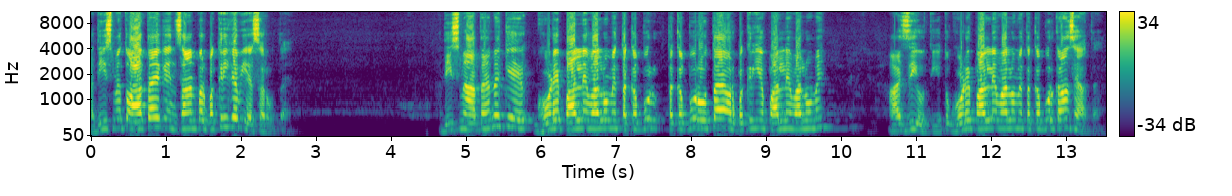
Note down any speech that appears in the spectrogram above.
حدیث میں تو آتا ہے کہ انسان پر بکری کا بھی اثر ہوتا ہے۔ حدیث میں آتا ہے نا کہ گھوڑے پالنے والوں میں تکبر تکبر ہوتا ہے اور بکریاں پالنے والوں میں آجزی ہوتی ہے۔ تو گھوڑے پالنے والوں میں تکبر کہاں سے آتا ہے؟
